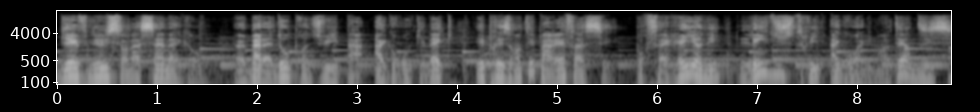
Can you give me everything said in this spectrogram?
Bienvenue sur la scène agro, un balado produit par Agro-Québec et présenté par FAC pour faire rayonner l'industrie agroalimentaire d'ici.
